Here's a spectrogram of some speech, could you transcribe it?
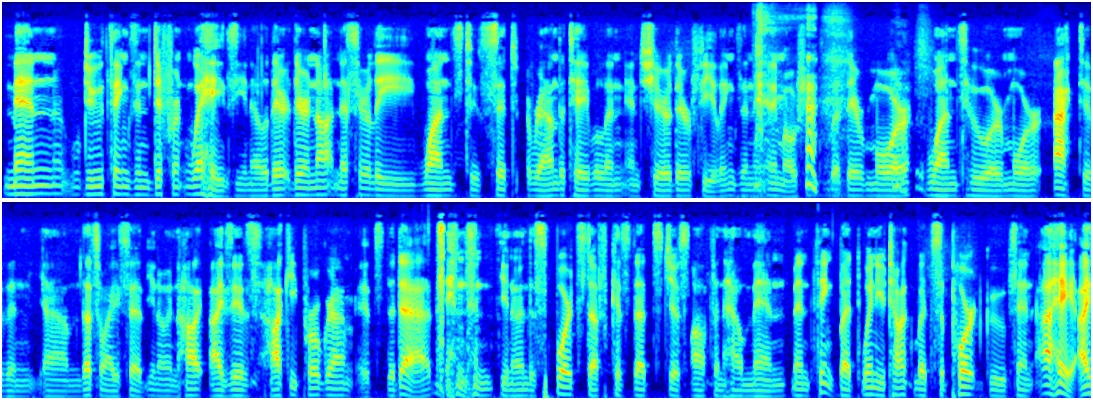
Men do things in different ways, you know. They're they're not necessarily ones to sit around the table and, and share their feelings and, and emotions, but they're more ones who are more active, and um, that's why I said, you know, in ho- Isaiah's hockey program, it's the dads, and then you know, in the sports stuff, because that's just often how men men think. But when you talk about support groups, and uh, hey, I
